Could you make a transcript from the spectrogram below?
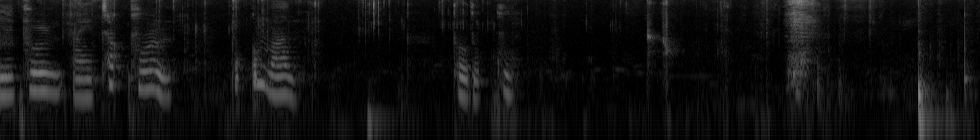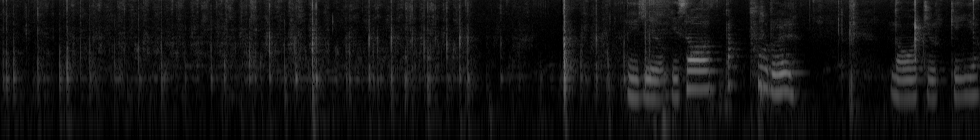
물풀, 아니 착풀 조금만 더 넣고 이제 여기서 딱풀을 넣어줄게요.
